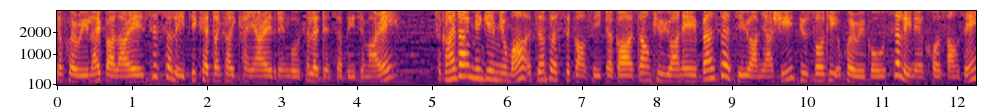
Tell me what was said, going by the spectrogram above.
တပ်ဖွဲ့တွေလိုက်ပါလာတဲ့စစ်ဆက်လေးပြစ်ခတ်တိုက်ခိုက်ခံရတဲ့တဲ့ရင်ကိုဆက်လက်တင်ဆက်ပေးကြပါမယ်။ စကိုင်းတိုင်းမင်းကင်းမြို့မှာအကြမ်းဖက်စစ်ကောင်စီတပ်ကတောင်ဖြူရွာနဲ့ပန်းဆက်ကျေးရွာများရှိပြူစောတိအဖွဲ့တွေကိုဆက်လီနဲ့ခေါ်ဆောင်စဉ်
